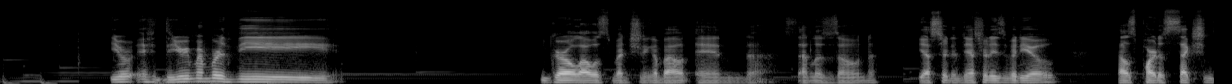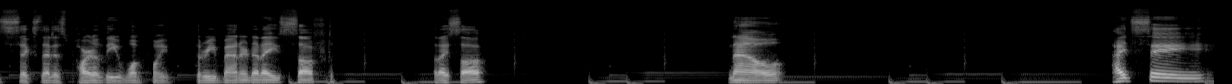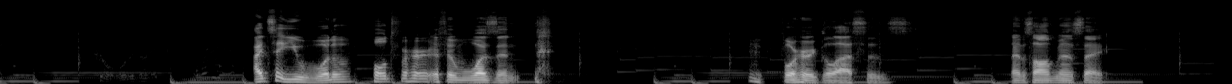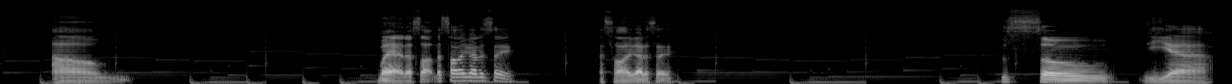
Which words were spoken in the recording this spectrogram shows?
You do you remember the girl I was mentioning about in uh, Zenless Zone yesterday in yesterday's video? That was part of section six. That is part of the 1.3 banner that I saw. that I saw. Now, I'd say, I'd say you would have pulled for her if it wasn't for her glasses. That's all I'm gonna say. Um, but yeah, that's all. That's all I gotta say. That's all I gotta say. So yeah,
